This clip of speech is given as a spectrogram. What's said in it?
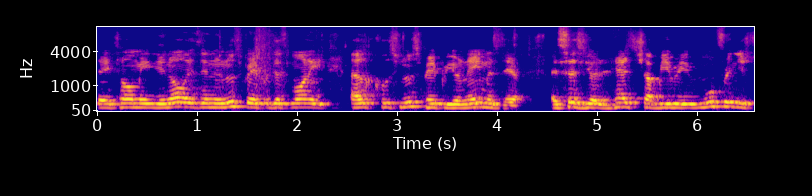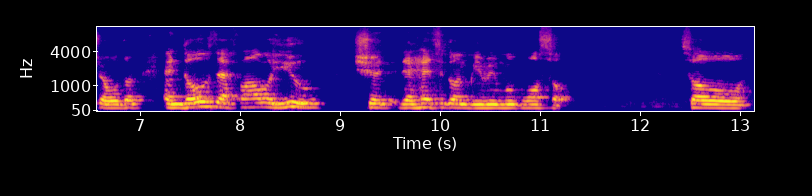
they told me, you know, it's in the newspaper this morning, Al Quds newspaper, your name is there. It says your head shall be removed from your shoulder, and those that follow you should their heads are going to be removed also. So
